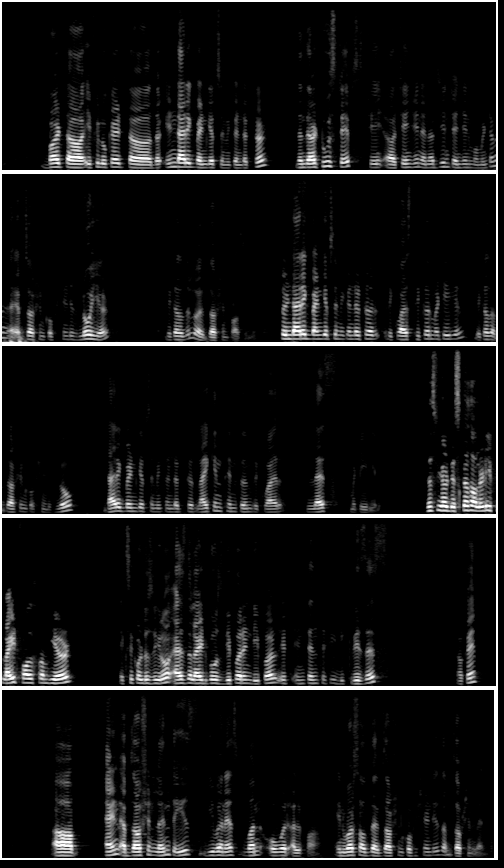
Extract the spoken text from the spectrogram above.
But uh, if you look at uh, the indirect band gap semiconductor then there are two steps change, uh, change in energy and change in momentum. Absorption coefficient is low here because of the low absorption possibility. So, indirect band gap semiconductor requires thicker material because absorption coefficient is low, direct band gap semiconductor like in thin film require less material. This we have discussed already if light falls from here x equal to 0 as the light goes deeper and deeper its intensity decreases okay uh, and absorption length is given as 1 over alpha inverse of the absorption coefficient is absorption length.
